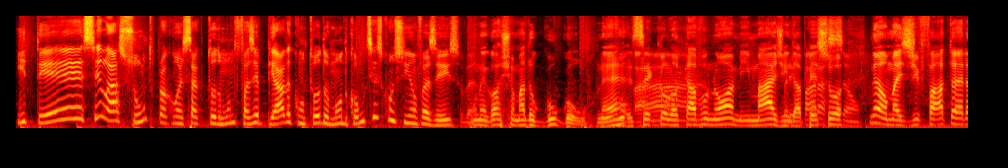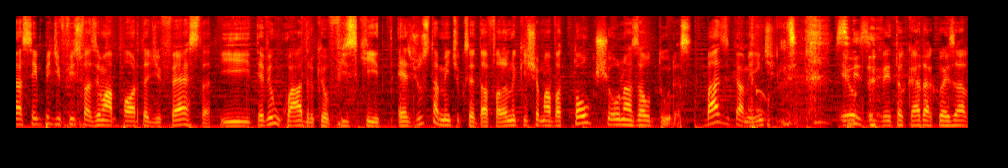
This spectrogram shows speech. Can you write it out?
E ter, sei lá, assunto pra conversar com todo mundo, fazer piada com todo mundo. Como que vocês conseguiam fazer isso, um velho? negócio chamado Google, né? Google. Você Ah. colocava o nome, imagem da Preparação. pessoa. Não, mas de fato era sempre difícil fazer uma porta de festa. E teve um quadro que eu fiz que é justamente o que você tá falando, que chamava Talk Show nas Alturas. Basicamente, eu, Vocês inventam cada coisa.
